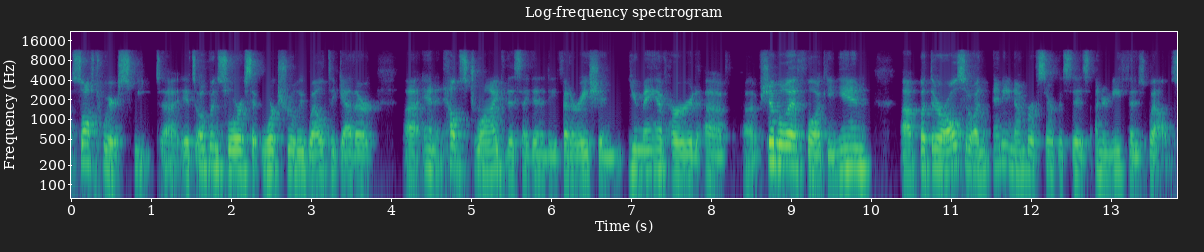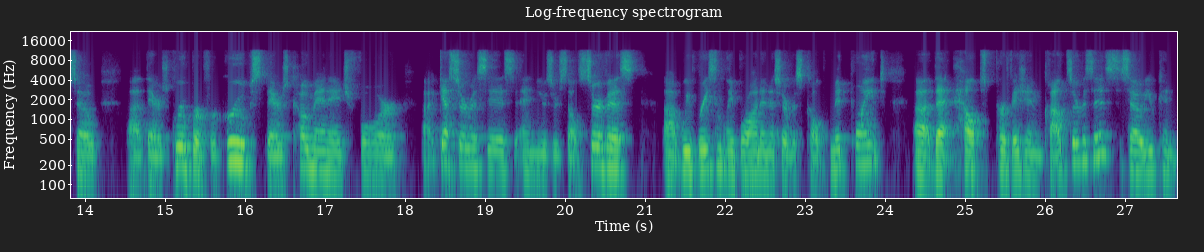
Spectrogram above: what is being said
software suite. Uh, it's open source, it works really well together, uh, and it helps drive this identity federation. You may have heard of, of Shibboleth logging in, uh, but there are also an, any number of services underneath it as well. So uh, there's Grouper for groups, there's COmanage for uh, guest services and user self-service. Uh, we've recently brought in a service called Midpoint uh, that helps provision cloud services. So you can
